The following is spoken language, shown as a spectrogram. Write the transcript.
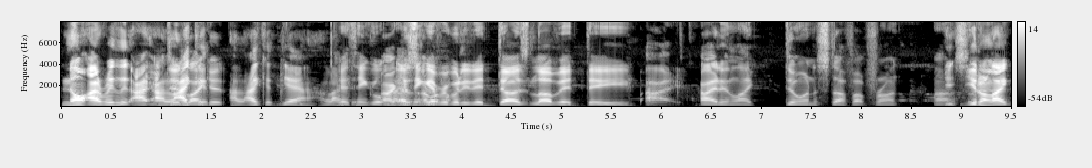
No, I really, I, I like, like it. it? I like it. Yeah, I like it. I it. think Alright, I 'cause think I- everybody that does love it, they I I didn't like doing the stuff up front. You- honestly. you don't like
